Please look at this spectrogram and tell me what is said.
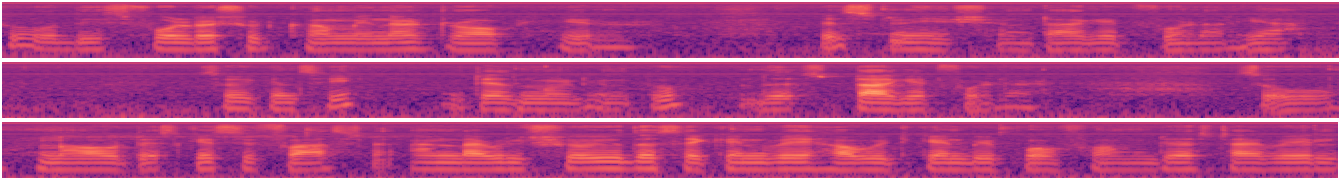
So this folder should come in a drop here destination target folder yeah. So you can see it has moved into this target folder. So now test case is fast and I will show you the second way how it can be performed. Just I will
